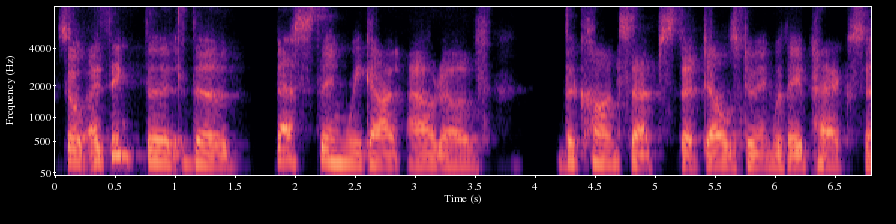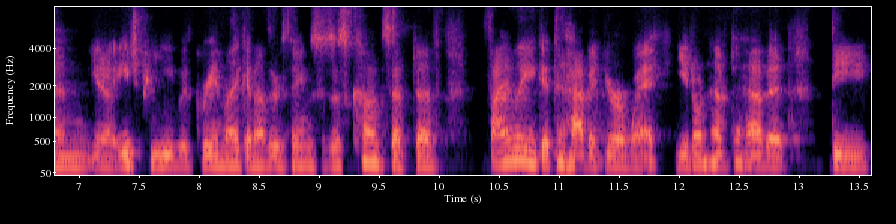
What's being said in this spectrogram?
So I think the the best thing we got out of the concepts that Dell's doing with Apex and you know HPE with GreenLake and other things is this concept of finally you get to have it your way. You don't have to have it the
